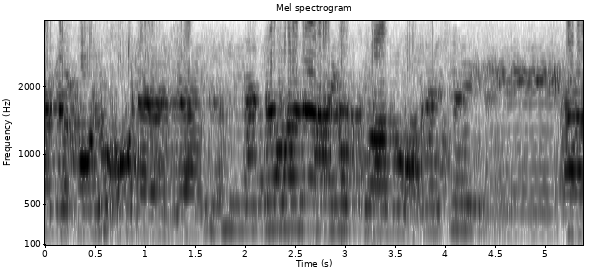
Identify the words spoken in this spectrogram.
يدخلون الجنة ولا يظلمون شيئا.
